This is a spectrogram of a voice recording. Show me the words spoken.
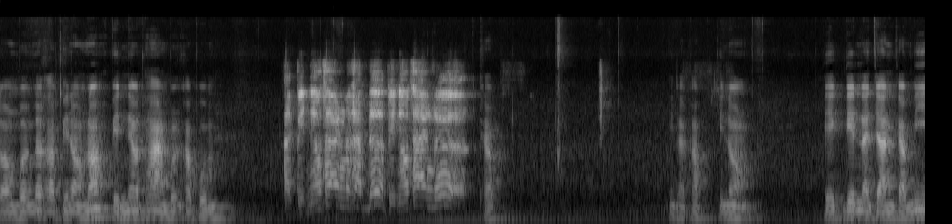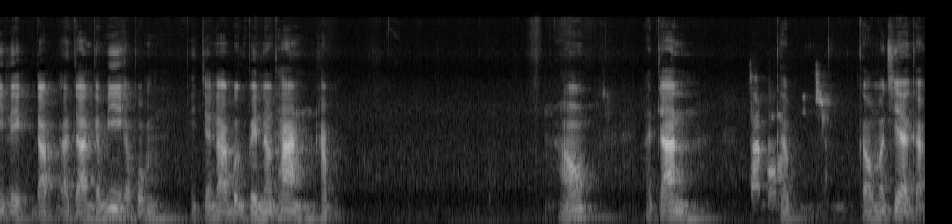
ลองเบิ่งนะครับพี่น้องเนาะเป็นแนวทางเบิ่งครับผม ให้เป็นแนวทางนะครับ เด้อเป็นแนวทางเด้อครับ นี่แหละครับพี่น้องเหล็กเด่นอาจารย์กัมี่เหล็กดับอาจารย์กัมี่ครับผมพิจารณาเบิ่งเป็นแนวทางครับเอาอาจารย์ครับผมครับเก่ามาเชียร์กับ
